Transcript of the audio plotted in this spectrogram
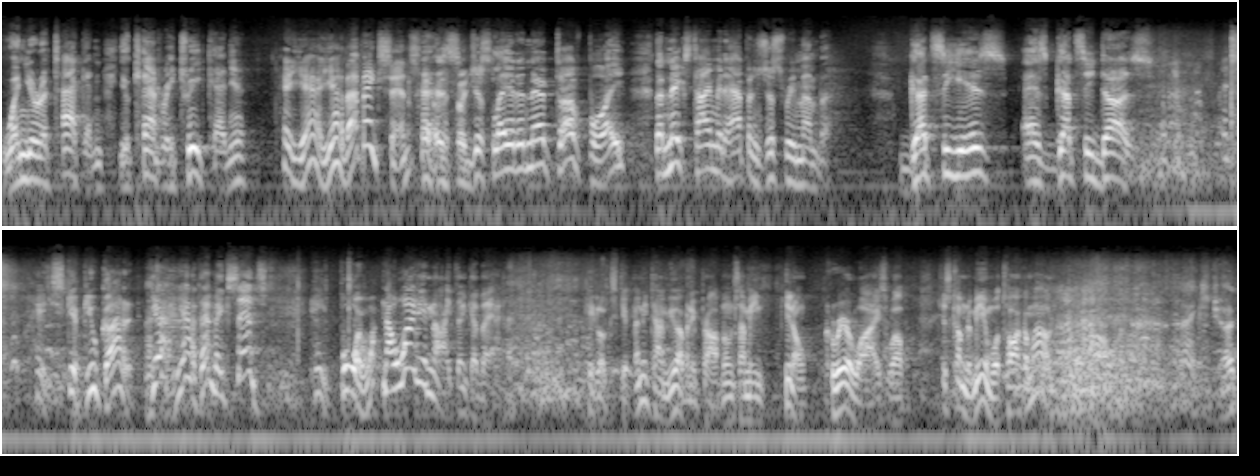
when you're attacking, you can't retreat, can you? Hey, yeah, yeah, that makes sense. so just lay it in there tough, boy. The next time it happens, just remember gutsy is as gutsy does. Hey, Skip, you got it. Yeah, yeah, that makes sense. Hey, boy, what, now why didn't I think of that? Hey, look, Skip, anytime you have any problems, I mean, you know, career-wise, well, just come to me and we'll talk them out. Oh, Thanks, Chuck.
